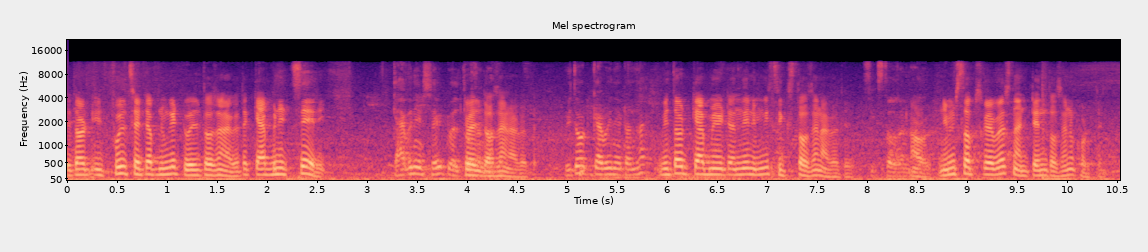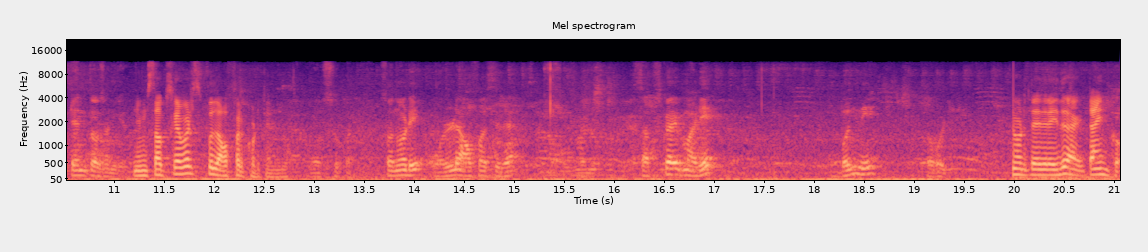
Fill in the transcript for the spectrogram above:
ವಿತೌಟ್ ಇದು ಫುಲ್ ಸೆಟಪ್ ನಿಮಗೆ ಟ್ವೆಲ್ ತೌಸಂಡ್ ಆಗುತ್ತೆ. ಕ್ಯಾಬಿನೆಟ್ ಸೇರಿ ಕ್ಯಾಬಿನೆಟ್ ಸೇರಿ ಟ್ವೆಲ್ ಟ್ವೆಲ್ ತೌಸಂಡ್ ಆಗುತ್ತೆ. ವಿತೌಟ್ ಕ್ಯಾಬಿನೆಟ್ ಅಂದರೆ? ವಿತೌಟ್ ಕ್ಯಾಬಿನೆಟ್ ಅಂದರೆ ನಿಮಗೆ ಸಿಕ್ಸ್ ತೌಸಂಡ್ ಆಗುತ್ತೆ. ಸಿಕ್ಸ್ ತೌಸಂಡ್ ಹೌದು. ನಿಮ್ಮ ಸಬ್ಸ್ಕ್ರೈಬರ್ಸ್ ನಾನು ಟೆನ್ ತೌಸಂಡ್ ಕೊಡ್ತೀನಿ. ಟೆನ್ ತೌಸಂಡ್ಗೆ ನಿಮ್ಮ ಸಬ್ಸ್ಕ್ರೈಬರ್ಸ್ ಫುಲ್ ಆಫರ್ ಕೊಡ್ತೀನಿ. ಸೂಪರ್ ಸೊ ನೋಡಿ ಒಳ್ಳೆ ಆಫರ್ಸ್ ಇದೆ. ಸಬ್ಸ್ಕ್ರೈಬ್ ಮಾಡಿ. ಬನ್ನಿ. ತಗೊಳ್ಳಿ ನೋಡ್ತಾ ಇದ್ರೆ ಇದು ಟ್ಯಾಂಕು.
